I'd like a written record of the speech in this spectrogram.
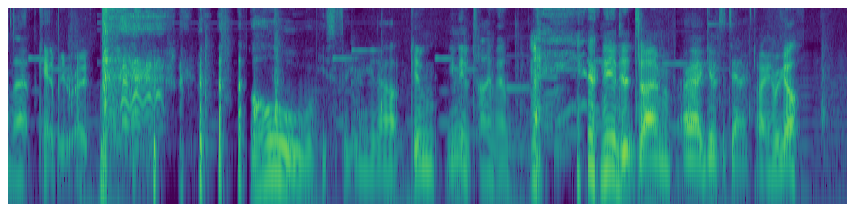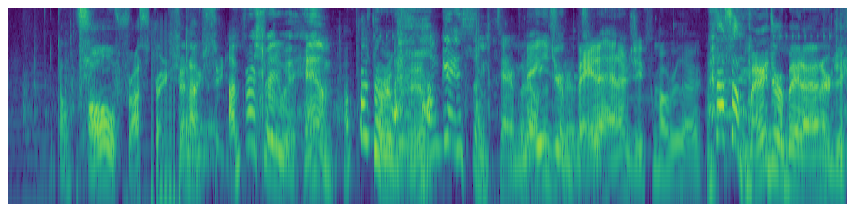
That can't be right. oh, he's figuring it out. Give him. You need to time him. All you need to time him. All right, give it to Tanner. All right, here we go. Don't. Oh, frustration. I see. I'm frustrated with him. I'm frustrated with him. I'm getting some Tanner, put it on the major center of the beta energy from over there. That's a major beta energy.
